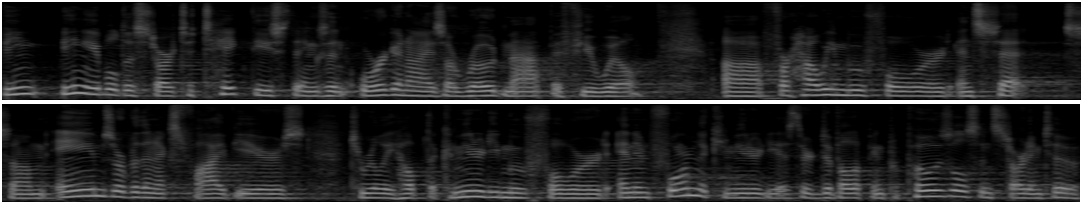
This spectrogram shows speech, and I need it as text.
being, being able to start to take these things and organize a roadmap, if you will, uh, for how we move forward and set some aims over the next five years to really help the community move forward and inform the community as they're developing proposals and starting to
